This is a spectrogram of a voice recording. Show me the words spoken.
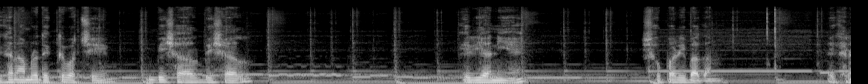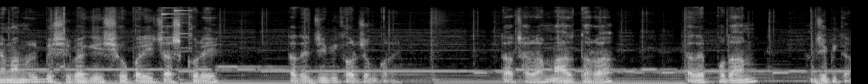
এখানে আমরা দেখতে পাচ্ছি বিশাল বিশাল এরিয়া নিয়ে সুপারি বাগান। এখানে মানুষ বেশিরভাগই সুপারি চাষ করে তাদের জীবিকা অর্জন করে। তাছাড়া মাছ ধরা তাদের প্রধান জীবিকা।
